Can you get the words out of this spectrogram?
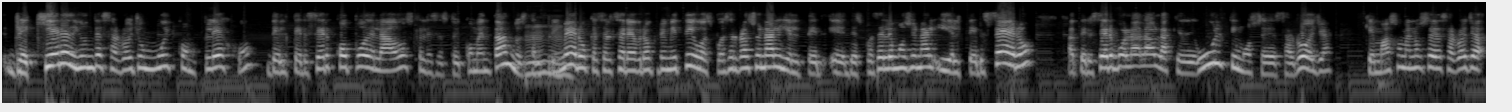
requiere de un desarrollo muy complejo del tercer copo de lados que les estoy comentando. Está el primero, que es el cerebro primitivo, después el racional y el eh, después el emocional, y el tercero, la tercer bola de lado, la que de último se desarrolla, que más o menos se desarrolla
